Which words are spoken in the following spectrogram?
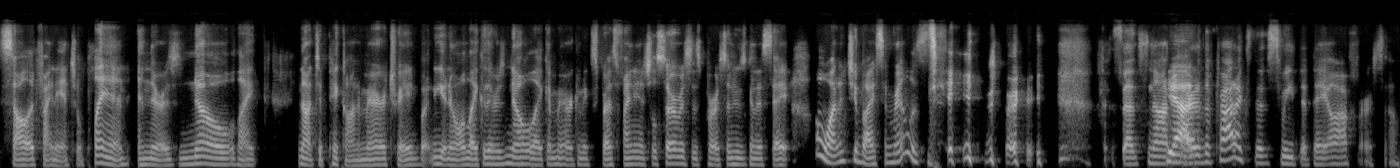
solid financial plan. And there is no like, not to pick on Ameritrade, but you know, like there's no like American Express financial services person who's going to say, "Oh, why don't you buy some real estate?" right? That's not yeah. part of the products the suite that they offer. So,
